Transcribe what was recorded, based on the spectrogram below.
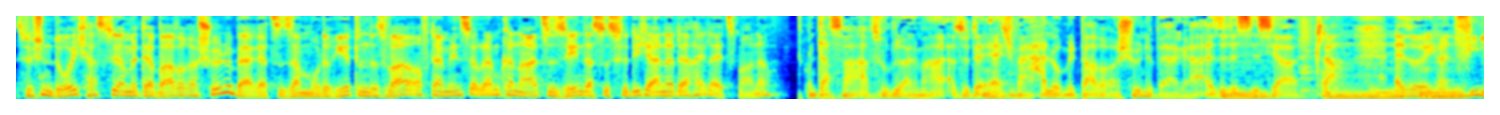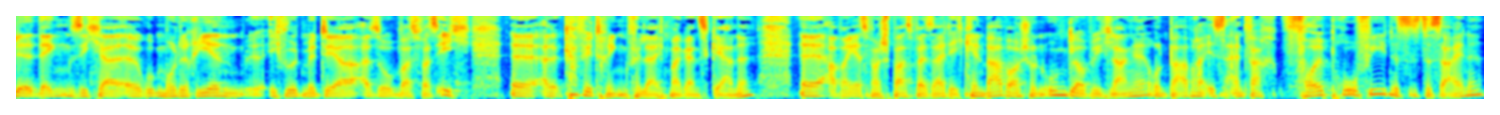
Zwischendurch hast du ja mit der Barbara Schöneberger zusammen moderiert und es war auf deinem Instagram-Kanal zu sehen, dass es für dich einer der Highlights war, ne? Und das war absolut einmal, also der, ich meine, hallo mit Barbara Schöneberger. Also das ist ja klar. Also ich meine, viele denken sich ja, äh, moderieren, ich würde mit der, also was weiß ich, äh, also Kaffee trinken vielleicht mal ganz gerne. Äh, aber jetzt mal Spaß beiseite. Ich kenne Barbara schon unglaublich lange und Barbara ist einfach Vollprofi, das ist das eine.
